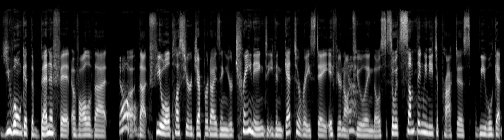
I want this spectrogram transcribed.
you won't get the benefit of all of that uh, no. Uh, that fuel plus you're jeopardizing your training to even get to race day if you're not yeah. fueling those so it's something we need to practice we will get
